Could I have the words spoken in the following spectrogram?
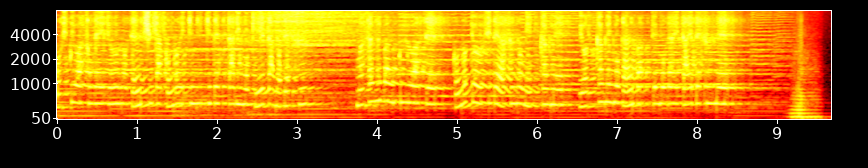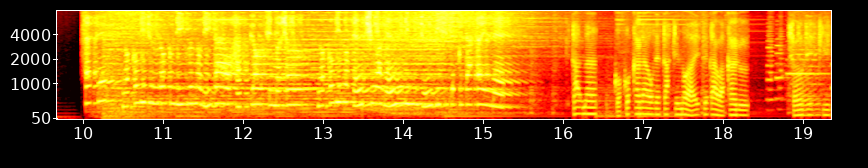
もしくはそれ以上の選手がこの1日で2人も消えたのです。まさに番狂わせ、この調子で明日の3日目、4日目も頑張ってもらいたいですね。さて、残り16リーグのリーダーを発表しましょう。残りの選手は念入りに準備してくださいね。来たな、ここから俺たちの相手がわかる。正直、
